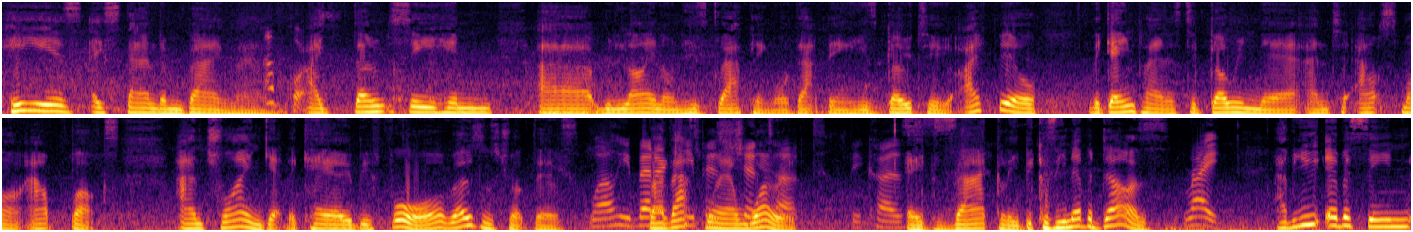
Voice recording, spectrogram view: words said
he is a stand and bang man. Of course. I don't see him uh, relying on his grappling or that being his go-to. I feel the game plan is to go in there and to outsmart, outbox and try and get the KO before Rozenstruik does. Well, he better that's keep his why I'm worried. tucked because Exactly, because he never does. right. Have you ever seen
